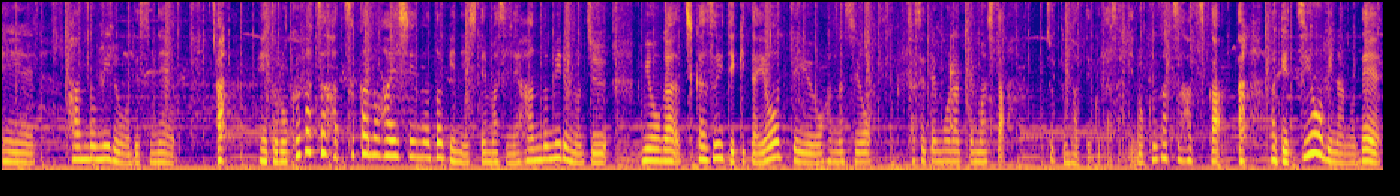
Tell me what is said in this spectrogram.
えー、ハンドミルをですね、あ、えっ、ー、と、6月20日の配信の時にしてますね。ハンドミルの寿命が近づいてきたよっていうお話をさせてもらってました。ちょっと待ってくださいね。6月20日。あ、まあ、月曜日なので、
